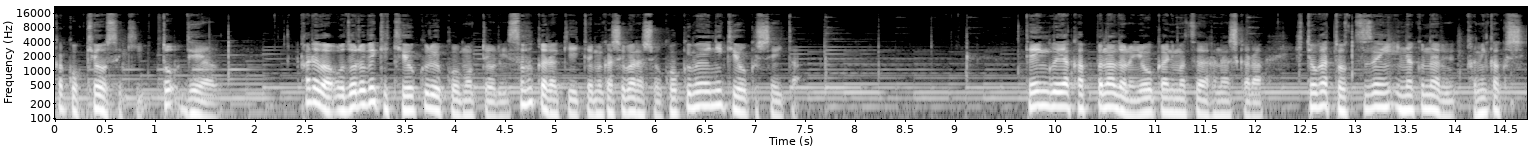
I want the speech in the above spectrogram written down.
過去京石と出会う。彼は驚るべき記憶力を持っており祖父から聞いた昔話を克明に記憶していた。天狗やカッパなどの妖怪にまつわる話から人が突然いなくなる神隠し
